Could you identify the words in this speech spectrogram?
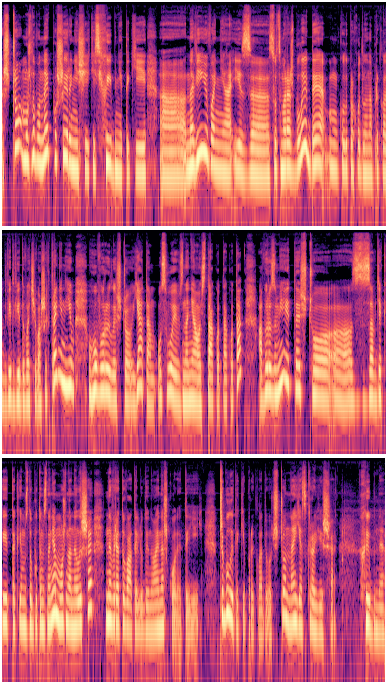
Що можливо найпоширеніші якісь хибні такі е, навіювання із е, соцмереж були, де коли проходили, наприклад, відвідувачі ваших тренінгів, говорили, що я там освоїв знання ось так, отак, отак. А ви розумієте, що е, завдяки таким здобутим знанням можна не лише не врятувати людину, а й нашкодити їй. Чи були такі приклади? От що найяскравіше хибне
